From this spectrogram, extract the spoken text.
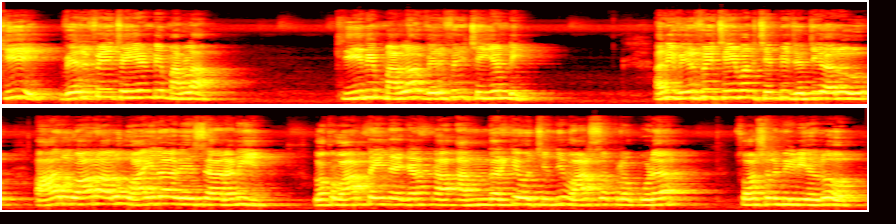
కీ వెరిఫై చేయండి మరలా. కీని మరలా వెరిఫై చెయ్యండి అని వెరిఫై చేయమని చెప్పి జడ్జి గారు ఆరు వారాలు వాయిదా వేశారని ఒక వార్త అయితే కనుక అందరికీ వచ్చింది. వాట్సాప్లో కూడా సోషల్ మీడియాలో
